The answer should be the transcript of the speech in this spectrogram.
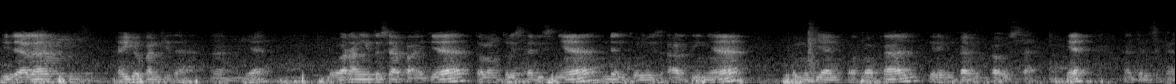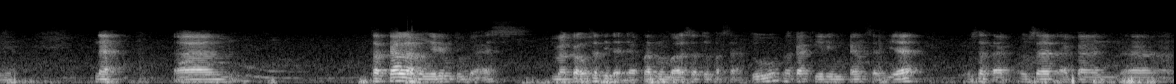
di dalam kehidupan kita. Nah, ya. Dua orang itu siapa aja? Tolong tulis hadisnya dan tulis artinya, kemudian fotokan, kirimkan ke Ustaz, ya. Nanti sekalian. Nah, um, tatkala mengirim tugas, maka Ustaz tidak dapat membalas satu persatu, maka kirimkan saja. Ustaz Ustaz akan uh,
